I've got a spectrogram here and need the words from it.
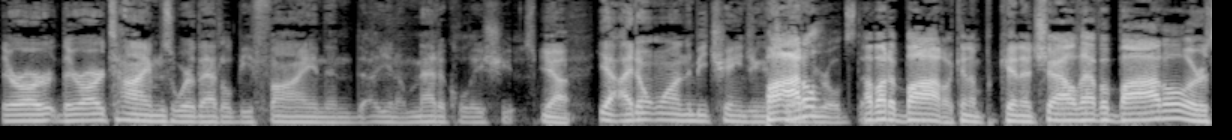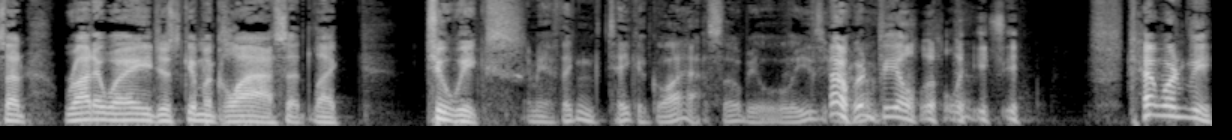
There are there are times where that'll be fine and uh, you know medical issues. yeah. Yeah, I don't want to be changing a bottle? How about a bottle? Can a, can a child have a bottle, or is that right away you just give them a glass at like two weeks? I mean, if they can take a glass, that'll be a little easier. That would be a little easier. That would be.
